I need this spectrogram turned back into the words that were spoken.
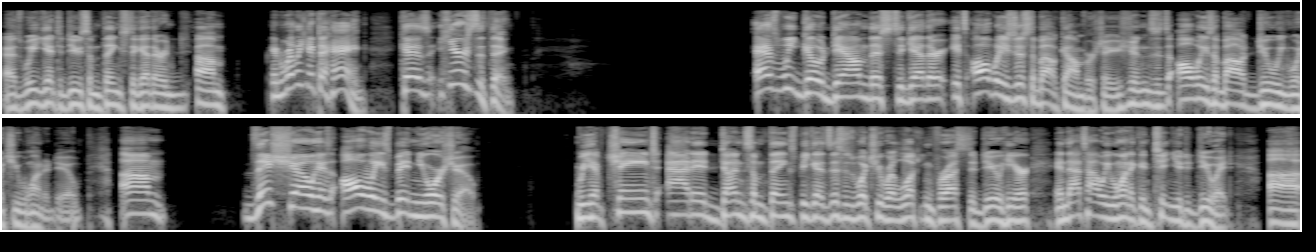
as we get to do some things together and um and really get to hang. Because here's the thing. As we go down this together, it's always just about conversations. It's always about doing what you want to do. Um, this show has always been your show. We have changed, added, done some things because this is what you were looking for us to do here, and that's how we want to continue to do it. Uh,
